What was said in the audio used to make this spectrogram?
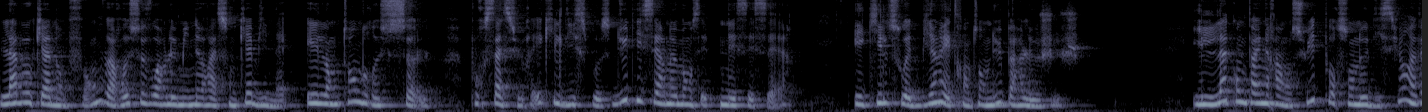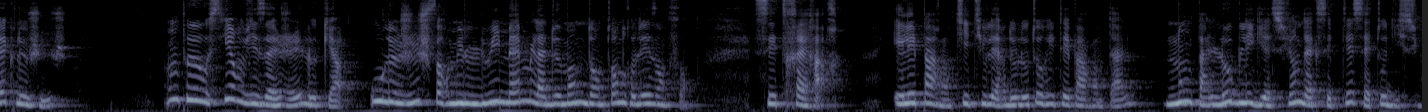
L'avocat d'enfant va recevoir le mineur à son cabinet et l'entendre seul pour s'assurer qu'il dispose du discernement nécessaire et qu'il souhaite bien être entendu par le juge. Il l'accompagnera ensuite pour son audition avec le juge. On peut aussi envisager le cas où le juge formule lui-même la demande d'entendre les enfants. C'est très rare, et les parents titulaires de l'autorité parentale n'ont pas l'obligation d'accepter cette audition.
